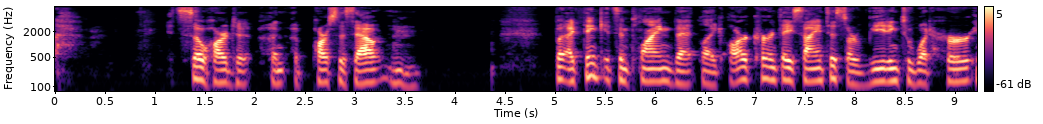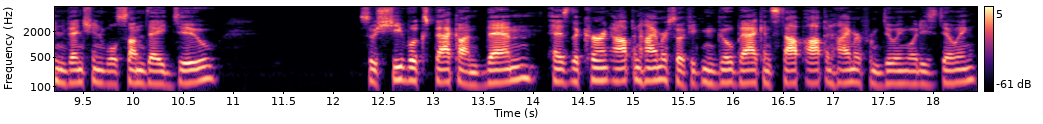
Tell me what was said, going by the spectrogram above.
it's so hard to uh, parse this out mm. But i think it's implying that like our current day scientists are leading to what her invention will someday do so she looks back on them as the current oppenheimer so if you can go back and stop oppenheimer from doing what he's doing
